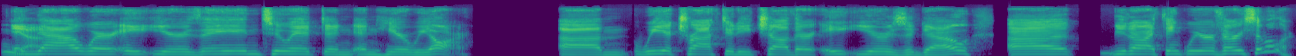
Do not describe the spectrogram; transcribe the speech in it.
And yeah. now we're eight years into it and, and here we are. Um, we attracted each other eight years ago. Uh, you know, I think we were very similar.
